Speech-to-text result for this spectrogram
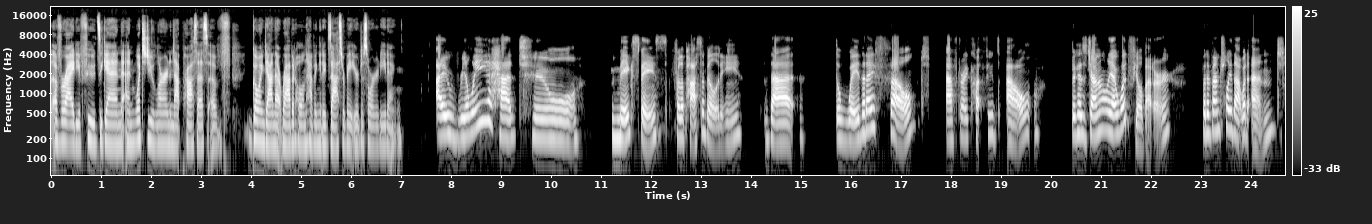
a variety of foods again? And what did you learn in that process of going down that rabbit hole and having it exacerbate your disordered eating? I really had to make space for the possibility that the way that I felt after I cut foods out, because generally I would feel better, but eventually that would end.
